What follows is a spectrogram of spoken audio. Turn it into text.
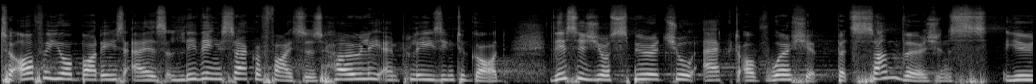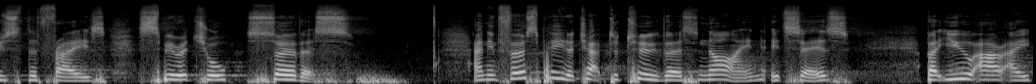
to offer your bodies as living sacrifices, holy and pleasing to God. This is your spiritual act of worship. But some versions use the phrase spiritual service. And in 1 Peter chapter 2 verse 9 it says, but you are a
